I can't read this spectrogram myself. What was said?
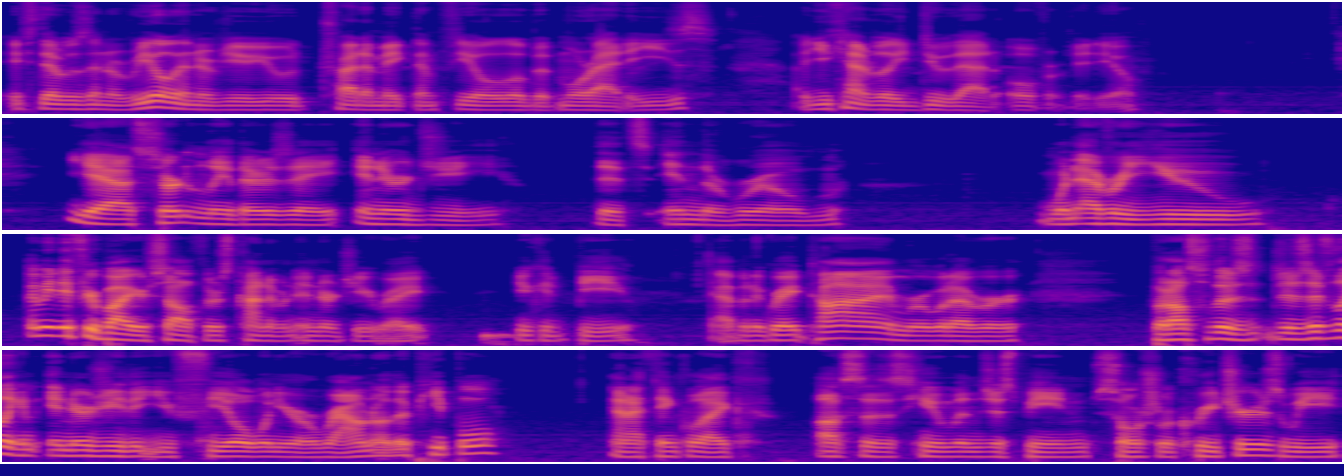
if there was in a real interview, you would try to make them feel a little bit more at ease. Uh, you can't really do that over video. Yeah, certainly there's a energy that's in the room whenever you I mean, if you're by yourself, there's kind of an energy, right? You could be having a great time or whatever. But also there's there's definitely like an energy that you feel when you're around other people. And I think like us as humans just being social creatures, we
